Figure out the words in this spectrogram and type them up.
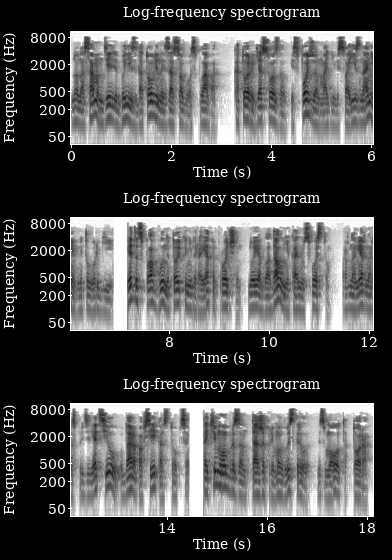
но на самом деле были изготовлены из особого сплава, который я создал, используя магию и свои знания в металлургии. Этот сплав был не только невероятно прочным, но и обладал уникальным свойством – равномерно распределять силу удара по всей конструкции. Таким образом, даже прямой выстрел из молота Тора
